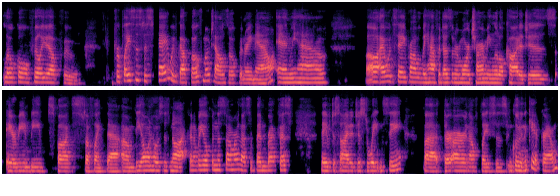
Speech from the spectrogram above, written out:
local fill you up food. For places to stay, we've got both motels open right now, and we have, oh, I would say probably half a dozen or more charming little cottages, Airbnb spots, stuff like that. Um, the Owen House is not going to be open this summer. That's a bed and breakfast. They've decided just to wait and see, but there are enough places, including the campground,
